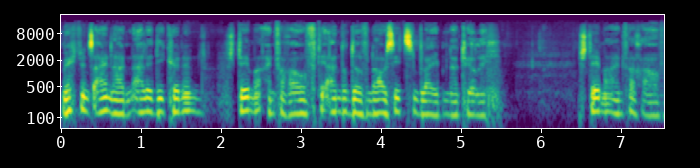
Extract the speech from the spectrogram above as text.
Ich möchte uns einladen, alle, die können, stehen wir einfach auf. Die anderen dürfen auch sitzen bleiben, natürlich. Stehen wir einfach auf.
